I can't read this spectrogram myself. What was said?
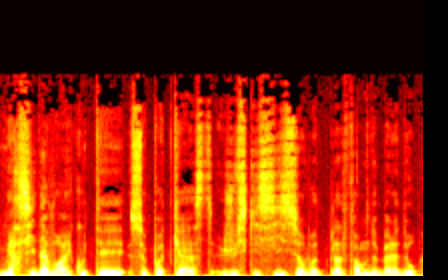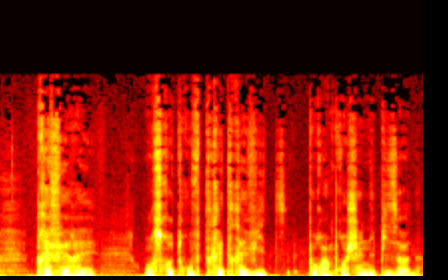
Merci d'avoir écouté ce podcast jusqu'ici sur votre plateforme de balado préférée. On se retrouve très très vite pour un prochain épisode.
